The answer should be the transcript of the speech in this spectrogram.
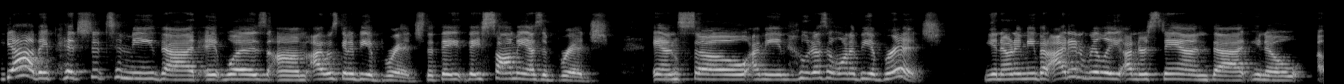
Yeah, they pitched it to me that it was um I was going to be a bridge, that they they saw me as a bridge. And Yep. so, I mean, who doesn't want to be a bridge? You know what I mean? But I didn't really understand that, you know, uh,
